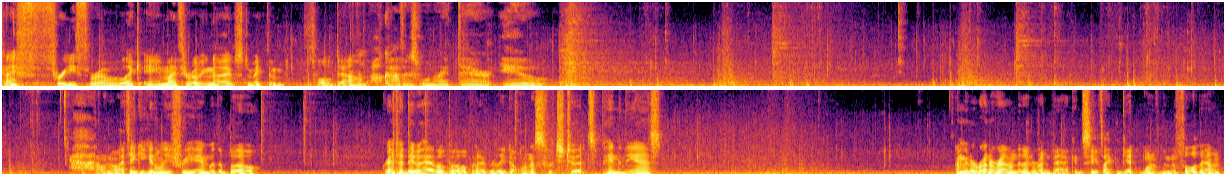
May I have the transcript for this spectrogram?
Can I free throw, like aim my throwing knives to make them fall down? Oh god, there's one right there. Ew. I don't know, I think you can only free aim with a bow. Granted, I do have a bow, but I really don't want to switch to it. It's a pain in the ass. I'm gonna run around and then run back and see if I can get one of them to fall down.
